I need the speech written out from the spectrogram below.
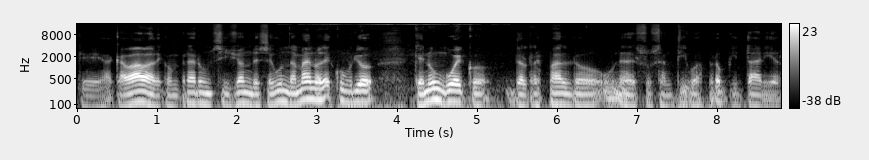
que acababa de comprar un sillón de segunda mano descubrió que en un hueco del respaldo una de sus antiguas propietarias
